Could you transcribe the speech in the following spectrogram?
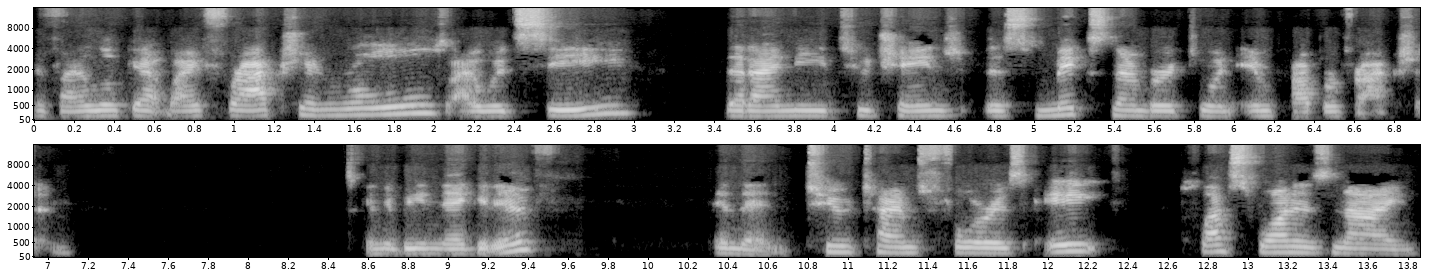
if I look at my fraction rules, I would see that I need to change this mixed number to an improper fraction. It's going to be negative, and then 2 times 4 is 8, plus 1 is 9.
